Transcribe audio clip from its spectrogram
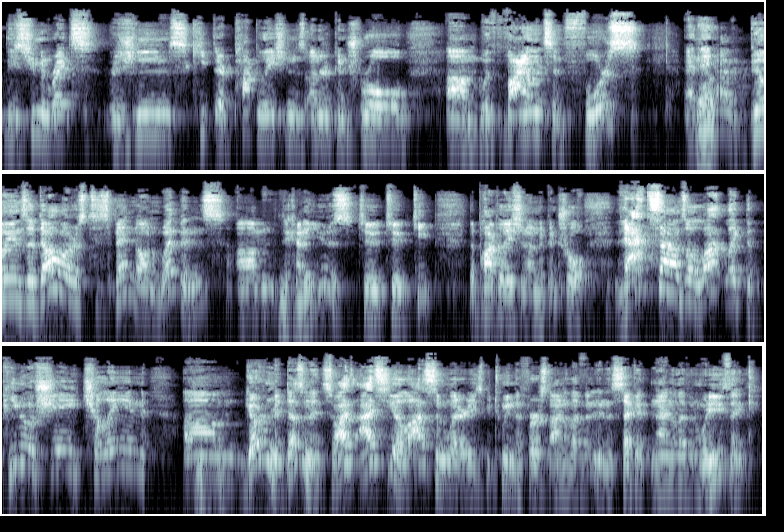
these human rights regimes keep their populations under control um, with violence and force, and yep. they have billions of dollars to spend on weapons um, to mm-hmm. kind of use to to keep the population under control. That sounds a lot like the Pinochet Chilean. Um, government, doesn't it? So I, I see a lot of similarities between the first 9/11 and the second 9/11. What do you think?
